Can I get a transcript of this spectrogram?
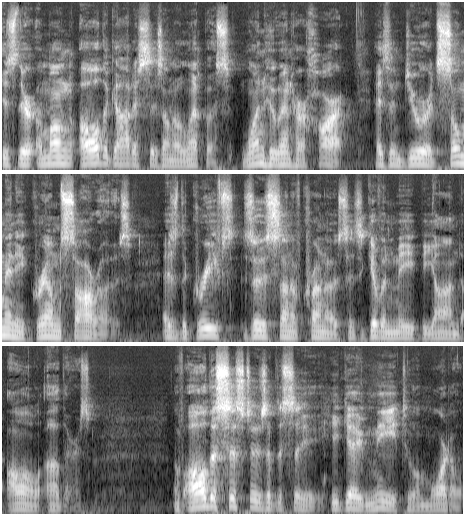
is there among all the goddesses on Olympus one who in her heart has endured so many grim sorrows as the griefs Zeus, son of Cronos, has given me beyond all others? Of all the sisters of the sea, he gave me to a mortal,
